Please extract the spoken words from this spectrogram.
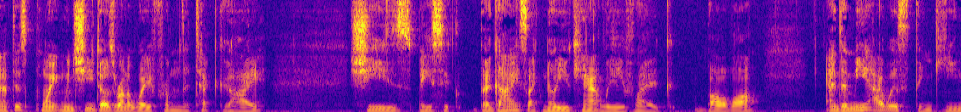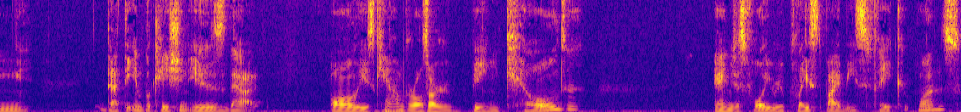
And at this point, when she does run away from the tech guy, she's basic. The guy's like, "No, you can't leave." Like blah blah blah. And to me, I was thinking that the implication is that all these cam girls are being killed and just fully replaced by these fake ones.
